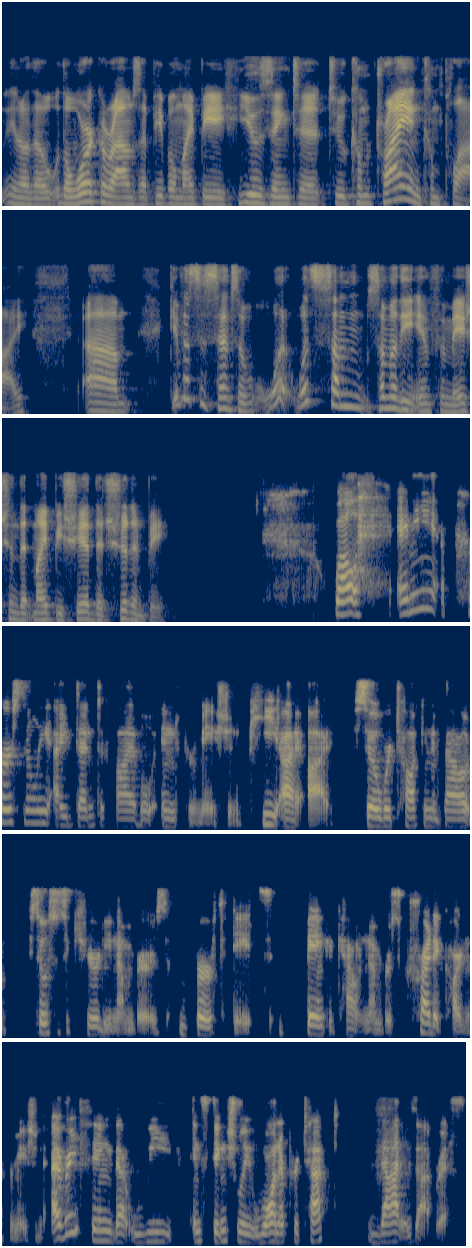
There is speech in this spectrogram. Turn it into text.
you know the the workarounds that people might be using to to try and comply, um, give us a sense of what what's some some of the information that might be shared that shouldn't be. Well, any personally identifiable information, PII. So we're talking about social security numbers, birth dates, bank account numbers, credit card information, everything that we instinctually want to protect that is at risk.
